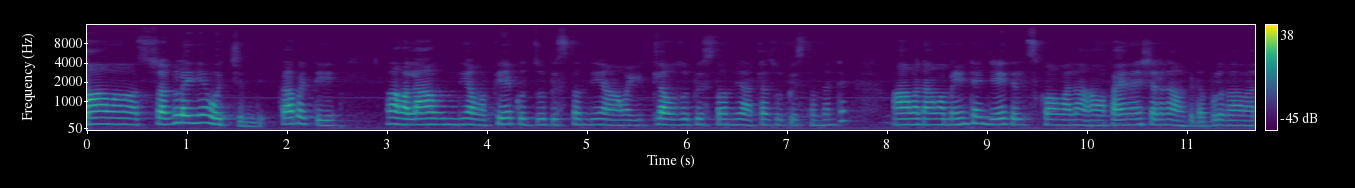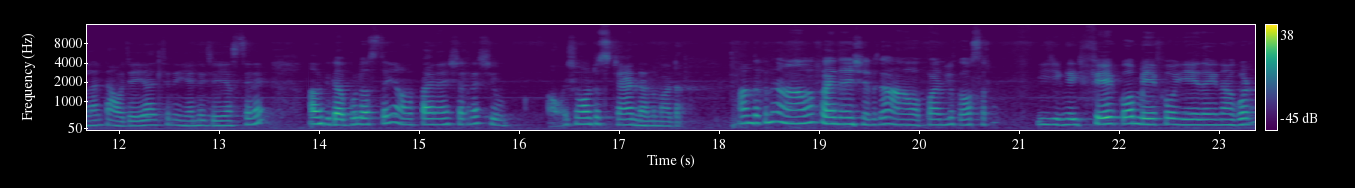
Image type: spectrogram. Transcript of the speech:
ఆమె స్ట్రగుల్ అయ్యే వచ్చింది. కాబట్టి ఆమె అలా ఉంది ఆమె ఫేక్ చూపిస్తుంది ఆమె ఇట్లా చూపిస్తుంది అట్లా చూపిస్తుంది అంటే ఆమెను ఆమె మెయింటైన్ చేయ తెలుసుకోవాలా? ఆమె ఫైనాన్షియల్గా ఆమెకి డబ్బులు కావాలంటే ఆమె చేయాల్సినవి ఇవన్నీ చేస్తేనే ఆమెకి డబ్బులు వస్తాయి. ఆమె ఫైనాన్షియల్గా షీ షీ వాంట్ స్టాండ్ అనమాట అందుకని ఆమె ఫైనాన్షియల్గా ఆమె పనులకు అవసరం ఈ ఇంకా ఫేకో మేకో ఏదైనా కూడా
